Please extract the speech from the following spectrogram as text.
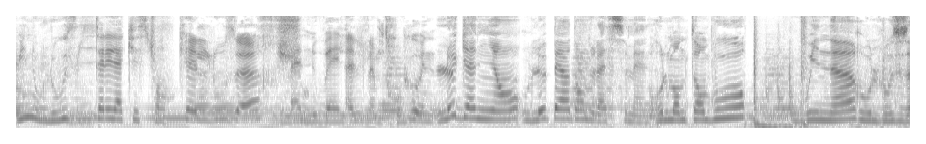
Win ou lose Telle est la question. Quel loser. C'est ma nouvelle. Elle, je l'aime trop. Le gagnant ou le perdant de la semaine. Roulement de tambour. Winner ou loser.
